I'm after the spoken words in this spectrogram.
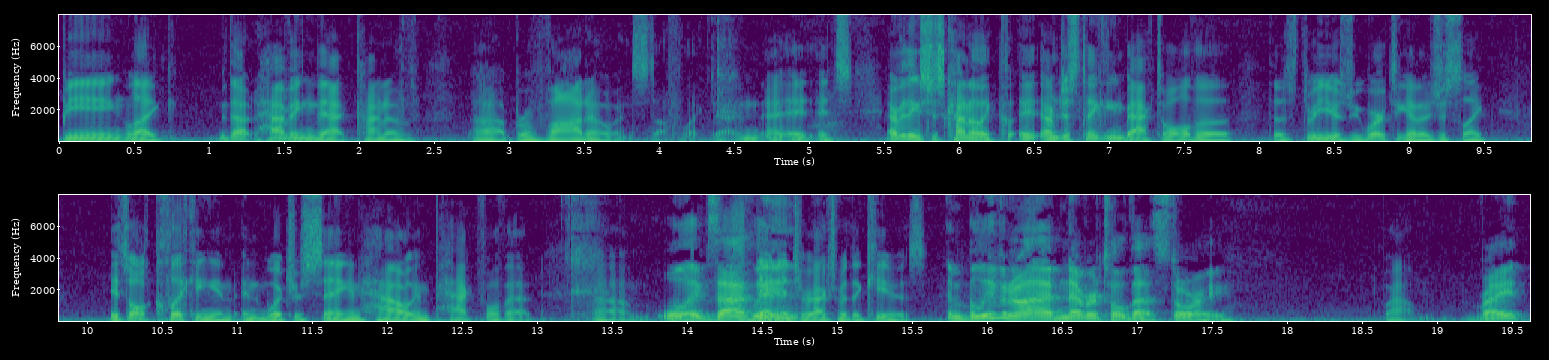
being like, without having that kind of uh, bravado and stuff like that. And it, it's everything's just kind of like, I'm just thinking back to all the, those three years we worked together, just like, it's all clicking and, and what you're saying and how impactful that um, well exactly that and, interaction with the kids. and believe it or not i've never told that story Wow. right?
